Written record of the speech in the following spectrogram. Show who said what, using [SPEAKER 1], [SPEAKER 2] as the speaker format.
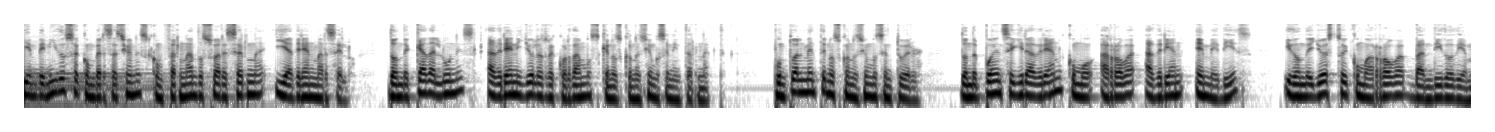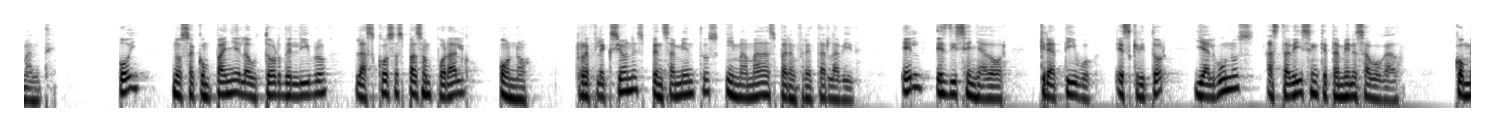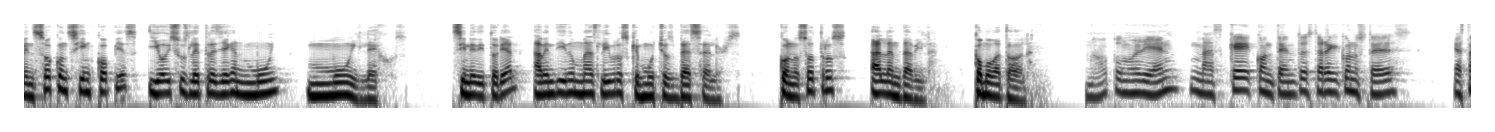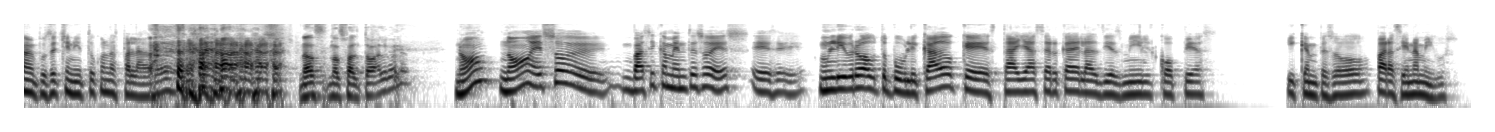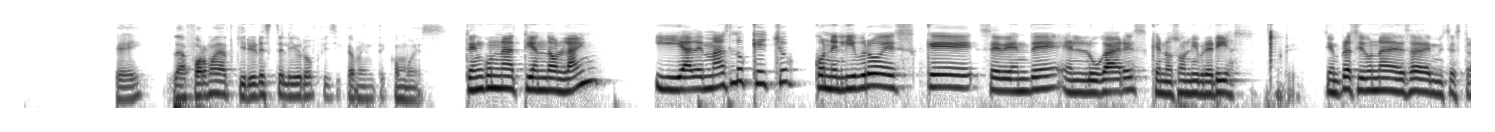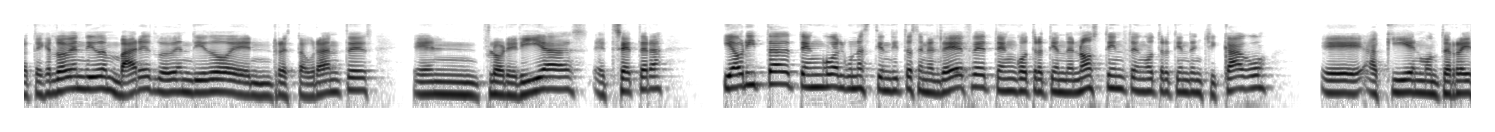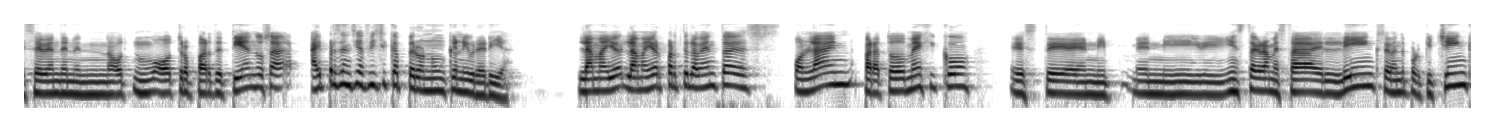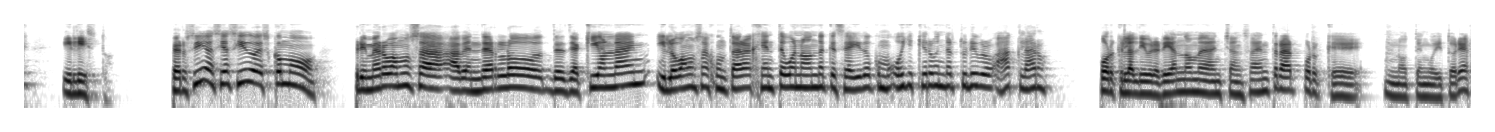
[SPEAKER 1] Bienvenidos a Conversaciones con Fernando Suárez Serna y Adrián Marcelo, donde cada lunes Adrián y yo les recordamos que nos conocimos en Internet. Puntualmente nos conocimos en Twitter, donde pueden seguir a Adrián como arroba adrianm10 y donde yo estoy como arroba bandido diamante. Hoy nos acompaña el autor del libro Las cosas pasan por algo o no. Reflexiones, pensamientos y mamadas para enfrentar la vida. Él es diseñador, creativo, escritor y algunos hasta dicen que también es abogado. Comenzó con 100 copias y hoy sus letras llegan muy, muy lejos. Sin editorial, ha vendido más libros que muchos bestsellers. Con nosotros, Alan Dávila. ¿Cómo va todo, Alan?
[SPEAKER 2] No, pues muy bien. Más que contento de estar aquí con ustedes. Ya hasta me puse chinito con las palabras.
[SPEAKER 3] ¿Nos, ¿Nos faltó algo, Alan?
[SPEAKER 2] No, no, eso, básicamente eso es. es eh, un libro autopublicado que está ya cerca de las 10.000 copias y que empezó para 100 amigos.
[SPEAKER 3] Ok. La forma de adquirir este libro físicamente, ¿cómo es?
[SPEAKER 2] Tengo una tienda online y además lo que he hecho con el libro es que se vende en lugares que no son librerías.
[SPEAKER 3] Ok.
[SPEAKER 2] Siempre ha sido una de esas de mis estrategias. Lo he vendido en bares, lo he vendido en restaurantes, en florerías, etcétera. Y ahorita tengo algunas tienditas en el DF, tengo otra tienda en Austin, tengo otra tienda en Chicago. Eh, aquí en Monterrey se venden en ot- otro par de tiendas. O sea, hay presencia física, pero nunca en librerías. La mayor, la mayor parte de la venta es online para todo México. Este, en mi, en mi Instagram está el link, se vende por Kichink y listo. Pero sí, así ha sido. Es como, primero vamos a, a venderlo desde aquí online y lo vamos a juntar a gente buena onda que se ha ido como, oye, quiero vender tu libro. Ah, claro. Porque las librerías no me dan chance de entrar porque no tengo editorial.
